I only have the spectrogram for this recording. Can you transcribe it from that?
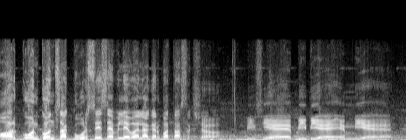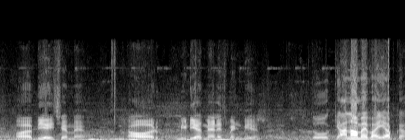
और कौन कौन सा कोर्सेज अवेलेबल अगर बता सकते अच्छा बी सी ए है बी बी ए है एम बी ए है। बी एच एम है और मीडिया मैनेजमेंट भी है। तो क्या नाम है भाई आपका?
